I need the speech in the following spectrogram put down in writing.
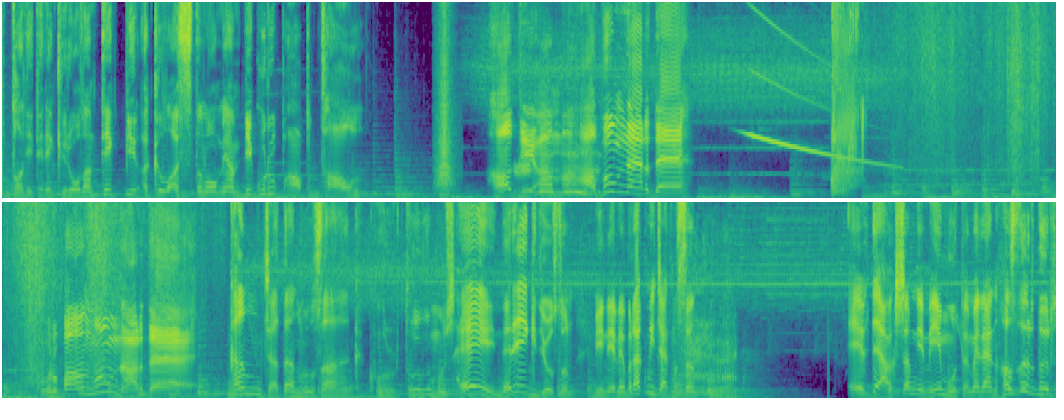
Aptal yetenekleri olan tek bir akıllı asistan olmayan bir grup aptal. Hadi ama avım nerede? Kurbanım nerede? Kancadan uzak kurtulmuş. Hey nereye gidiyorsun? Beni eve bırakmayacak mısın? Evde akşam yemeği muhtemelen hazırdır.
